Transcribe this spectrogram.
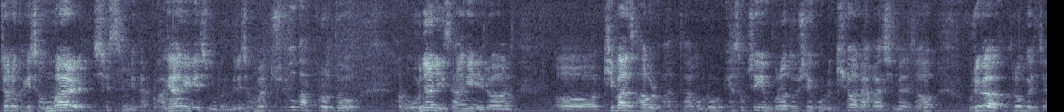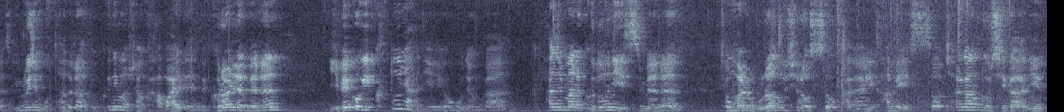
저는 그게 정말 싫습니다. 광양에 계신 분들이 정말 쭉 앞으로도 한 5년 이상의 이런 어, 기반 사업을 바탕으로 계속적인 문화도시의 꿈을 키워 나가시면서 우리가 그런 거 있지 않습니까? 이루지 못하더라도 끊임없이 한번 가봐야 되는데 그러려면은 200억이 큰 돈이 아니에요 5년간 하지만 그 돈이 있으면은 정말 문화도시로서 광양이 감에 있어 철강도시가 아닌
